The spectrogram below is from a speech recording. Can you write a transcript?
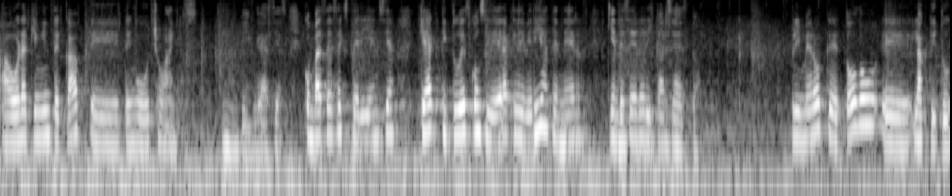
Ahora aquí en Intecap eh, tengo 8 años. Muy bien, gracias. Con base a esa experiencia, ¿qué actitudes considera que debería tener quien desee dedicarse a esto? Primero que todo, eh, la actitud.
